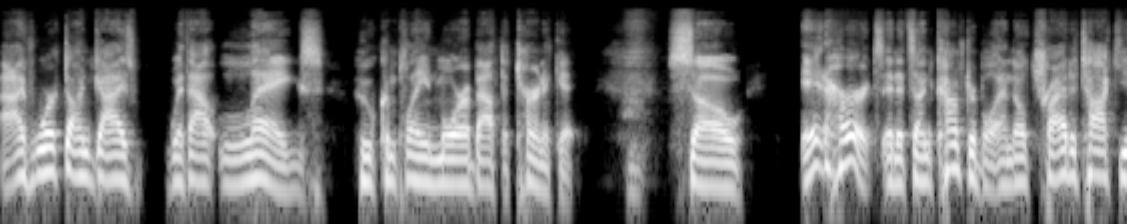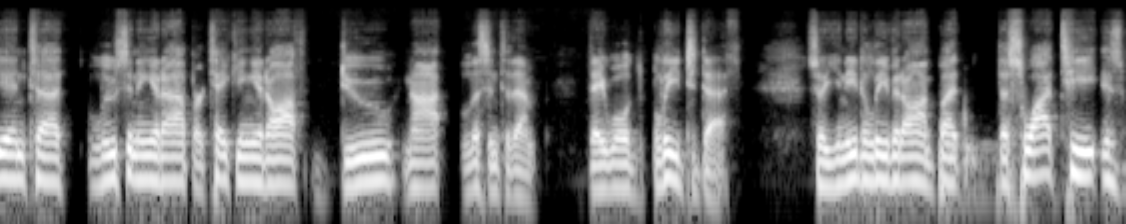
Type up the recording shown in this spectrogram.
I've worked on guys without legs who complain more about the tourniquet. So it hurts and it's uncomfortable and they'll try to talk you into loosening it up or taking it off. Do not listen to them. They will bleed to death. So you need to leave it on, but the SWAT T is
